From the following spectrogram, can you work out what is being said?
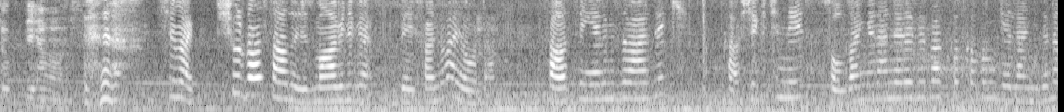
Çok diyemez. Şimdi bak, şuradan sağa döneceğiz. Mavili bir beyefendi var ya oradan. Sağ sinyalimizi verdik. Kavşak içindeyiz. Soldan gelenlere bir bak bakalım. Gelen gidene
